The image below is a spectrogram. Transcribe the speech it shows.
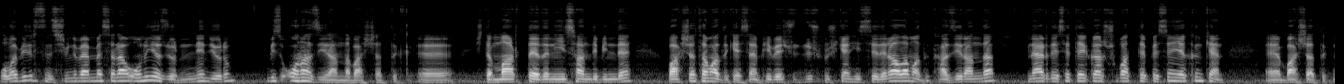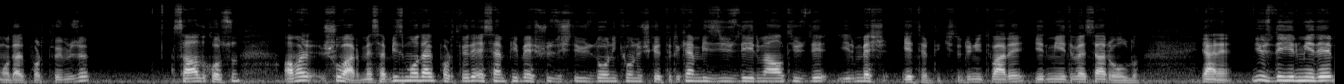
olabilirsiniz. Şimdi ben mesela onu yazıyorum. Ne diyorum? Biz 10 Haziran'da başlattık. Ee, işte Mart'ta ya da Nisan dibinde başlatamadık. S&P 500 düşmüşken hisseleri alamadık. Haziran'da neredeyse tekrar Şubat tepesine yakınken e, başlattık model portföyümüzü. Sağlık olsun. Ama şu var. Mesela biz model portföyde S&P 500 işte %12-13 getirirken biz %26, %25 getirdik. İşte dün itibariyle 27 vesaire oldu. Yani %27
